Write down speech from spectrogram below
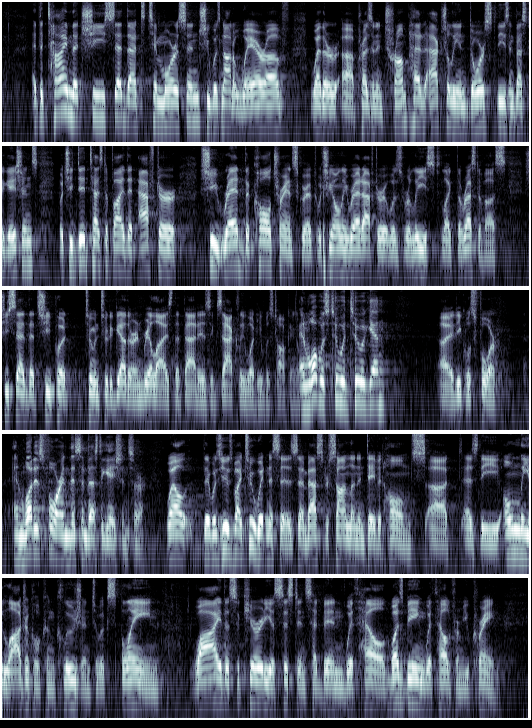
At the time that she said that to Tim Morrison, she was not aware of whether uh, President Trump had actually endorsed these investigations, but she did testify that after she read the call transcript, which she only read after it was released, like the rest of us, she said that she put two and two together and realized that that is exactly what he was talking about. And what was two and two again? Uh, it equals four. And what is four in this investigation, sir? Well, it was used by two witnesses, Ambassador Sondland and David Holmes, uh, as the only logical conclusion to explain why the security assistance had been withheld, was being withheld from Ukraine.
